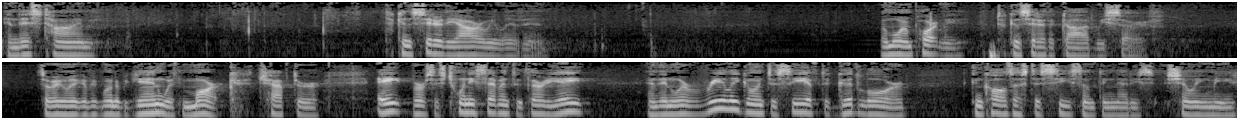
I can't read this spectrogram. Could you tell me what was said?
in this time to consider the hour we live in. But more importantly, to consider the God we serve. So we're going to begin with Mark chapter 8 verses 27 to 38 and then we're really going to see if the good Lord can cause us to see something that he's showing me.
